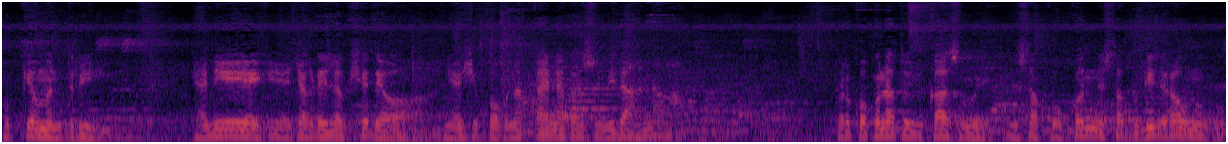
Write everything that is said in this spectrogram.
मुख्यमंत्री यांनी याच्याकडे लक्ष द्यावा. आणि अशी कोकणात काही ना काही सुविधा आणा तर कोकणाचा विकास होईल. नुसता कोकण नुसता बघीत राहू नको.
